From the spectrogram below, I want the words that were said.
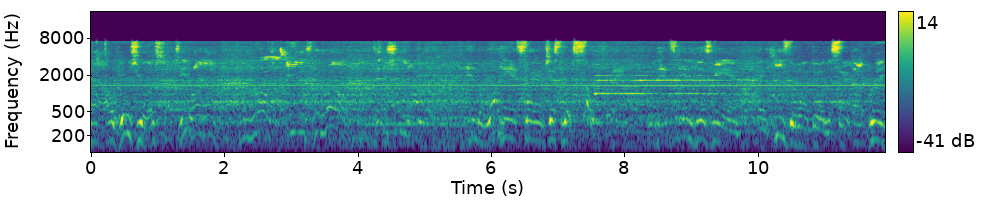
Now, here's Ulis. Tee right out. Monroe. And it's Monroe. Finishing it off. And the one-hand slam just looks so great when it's in his hand and he's the one doing the slam. Agreed.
